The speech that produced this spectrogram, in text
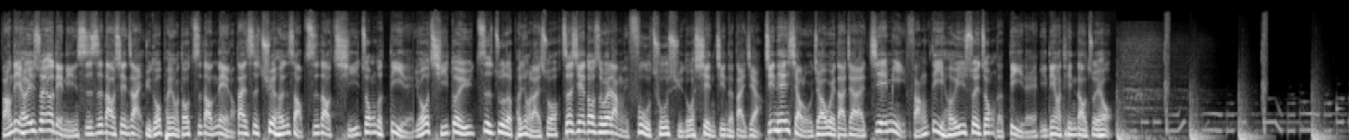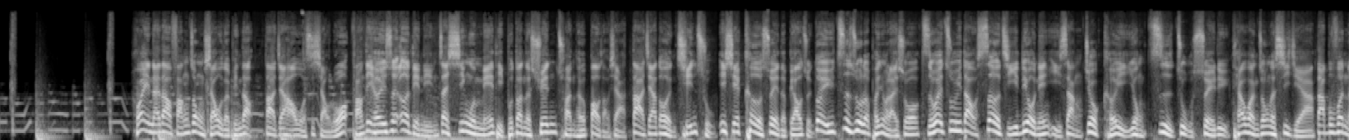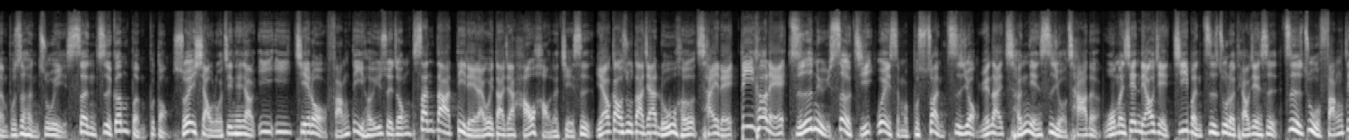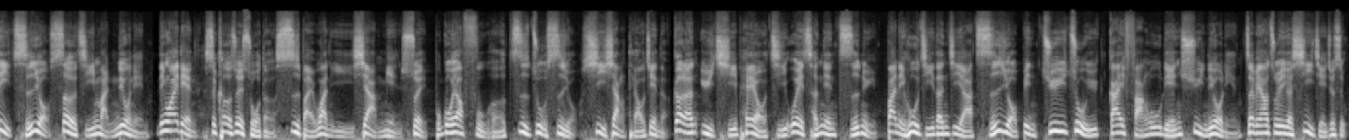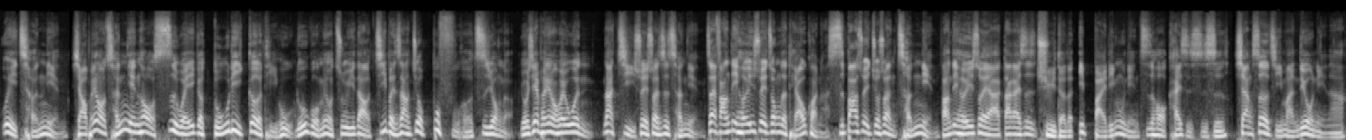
房地合一税二点零实施到现在，许多朋友都知道内容，但是却很少知道其中的地雷。尤其对于自住的朋友来说，这些都是会让你付出许多现金的代价。今天小罗就要为大家来揭秘房地合一税中的地雷，一定要听到最后。欢迎来到房仲小五的频道。大家好，我是小罗。房地合一税二点零在新闻媒体不断的宣传和报道下，大家都很清楚一些课税的标准。对于自住的朋友来说，只会注意到涉及六年以上就可以用自住税率条款中的细节啊，大部分人不是很注意，甚至根本不懂。所以小罗今天要一一揭露房地合一税中三大地雷，来为大家好好的解释，也要告诉大家如何拆雷。第一颗雷。子女涉及为什么不算自用？原来成年是有差的。我们先了解基本自住的条件是自住房地持有涉及满六年。另外一点是课税所得四百万以下免税，不过要符合自住是有细项条件的。个人与其配偶及未成年子女。办理户籍登记啊，持有并居住于该房屋连续六年。这边要注意一个细节，就是未成年小朋友成年后视为一个独立个体户，如果没有注意到，基本上就不符合自用了。有些朋友会问，那几岁算是成年？在房地合一税中的条款啊，十八岁就算成年。房地合一税啊，大概是取得的一百零五年之后开始实施，像涉及满六年啊。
